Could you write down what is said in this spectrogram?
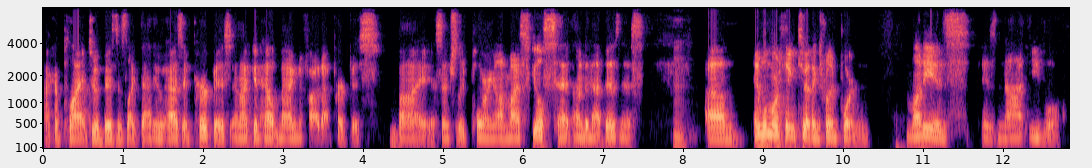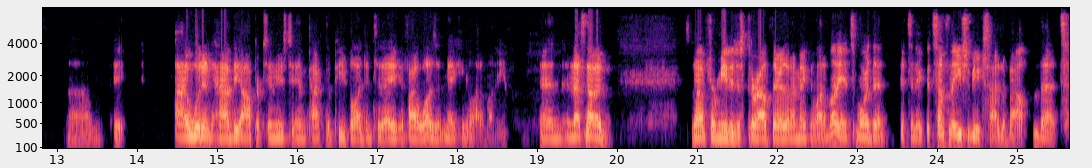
I can apply it to a business like that who has a purpose, and I can help magnify that purpose by essentially pouring on my skill set onto that business. Hmm. Um, and one more thing too, I think is really important. Money is is not evil. Um, it, I wouldn't have the opportunities to impact the people I did today if I wasn't making a lot of money. And and that's not a not for me to just throw out there that I'm making a lot of money. It's more that it's an it's something that you should be excited about. That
